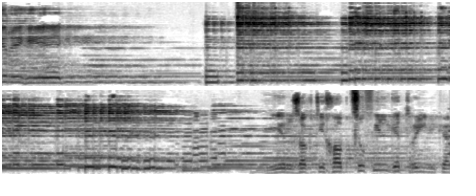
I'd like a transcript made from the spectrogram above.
Gericht. Ihr sagt, ich hab zu viel getrinken,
